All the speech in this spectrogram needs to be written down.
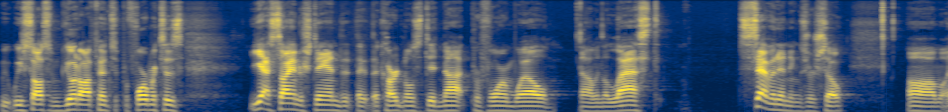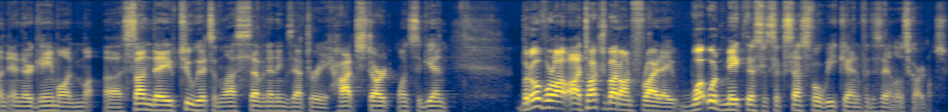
We, we saw some good offensive performances. Yes, I understand that the, the Cardinals did not perform well um, in the last seven innings or so um, in, in, their game on uh, Sunday. Two hits in the last seven innings after a hot start once again. But overall, I talked about on Friday what would make this a successful weekend for the St. Louis Cardinals.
